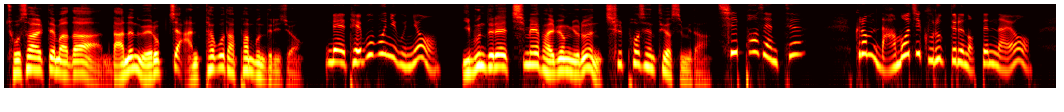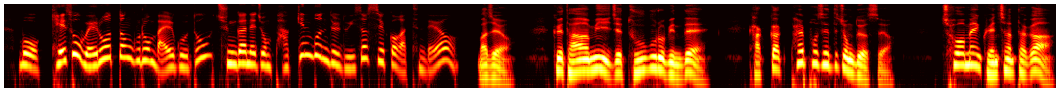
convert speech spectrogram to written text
조사할 때마다 나는 외롭지 않다고 답한 분들이죠. 네, 대부분이군요. 이분들의 치매 발병률은 7%였습니다. 7%? 그럼 나머지 그룹들은 어땠나요? 뭐 계속 외로웠던 그룹 말고도 중간에 좀 바뀐 분들도 있었을 것 같은데요. 맞아요. 그 다음이 이제 두 그룹인데 각각 8% 정도였어요. 처음엔 괜찮다가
